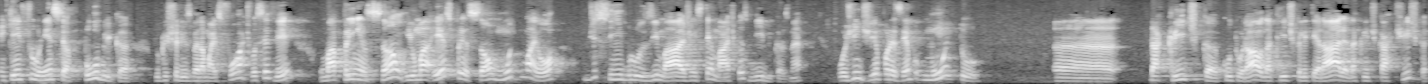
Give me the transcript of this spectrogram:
em que a influência pública do cristianismo era mais forte, você vê uma apreensão e uma expressão muito maior de símbolos, imagens, temáticas bíblicas, né? Hoje em dia, por exemplo, muito uh, da crítica cultural, da crítica literária, da crítica artística,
